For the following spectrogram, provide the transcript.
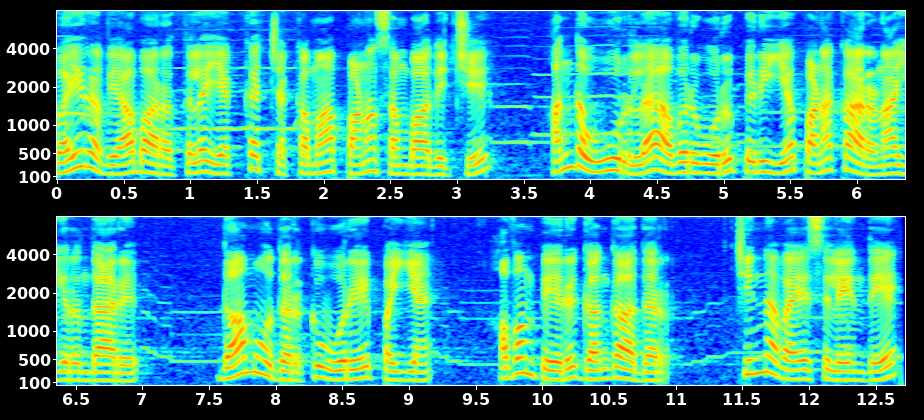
வைர வியாபாரத்துல எக்கச்சக்கமா பணம் சம்பாதிச்சு அந்த ஊர்ல அவர் ஒரு பெரிய பணக்காரனா இருந்தாரு. தாமோதருக்கு ஒரே பையன். அவன் பேரு கங்காதர். சின்ன வயசுலேந்தே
